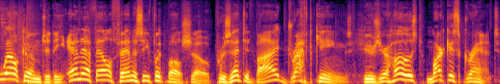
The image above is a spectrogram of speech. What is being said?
Welcome to the NFL Fantasy Football Show, presented by DraftKings. Here's your host, Marcas Grant.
